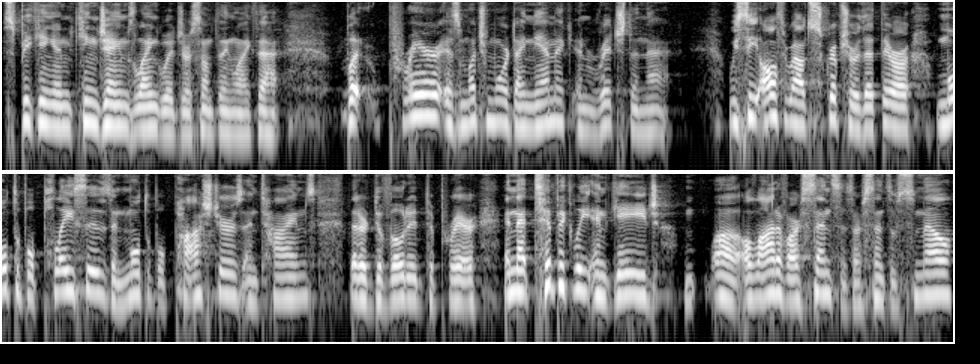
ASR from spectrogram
speaking in King James language or something like that. But prayer is much more dynamic and rich than that. We see all throughout Scripture that there are multiple places and multiple postures and times that are devoted to prayer, and that typically engage uh, a lot of our senses our sense of smell,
